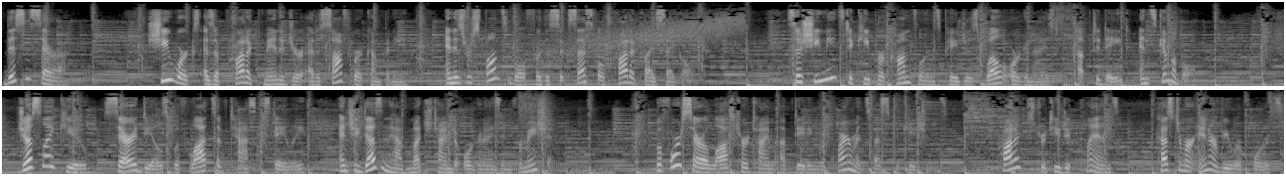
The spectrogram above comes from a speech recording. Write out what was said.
This is Sarah. She works as a product manager at a software company and is responsible for the successful product lifecycle. So she needs to keep her Confluence pages well organized, up to date, and skimmable. Just like you, Sarah deals with lots of tasks daily, and she doesn't have much time to organize information. Before Sarah lost her time updating requirement specifications, product strategic plans, customer interview reports,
